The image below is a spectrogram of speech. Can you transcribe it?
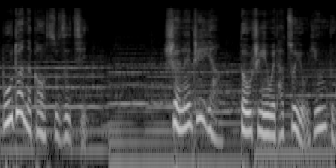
不断的告诉自己，沈炼这样都是因为他罪有应得。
